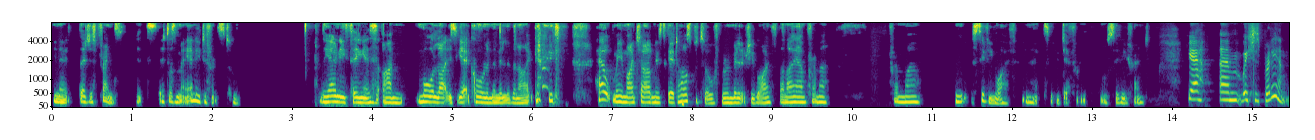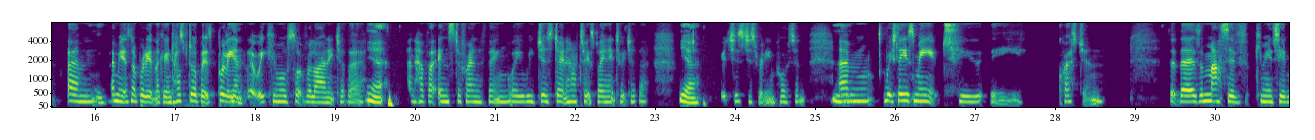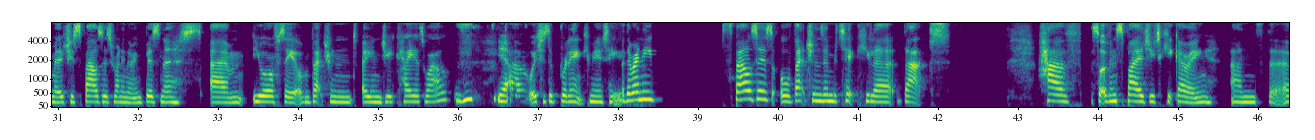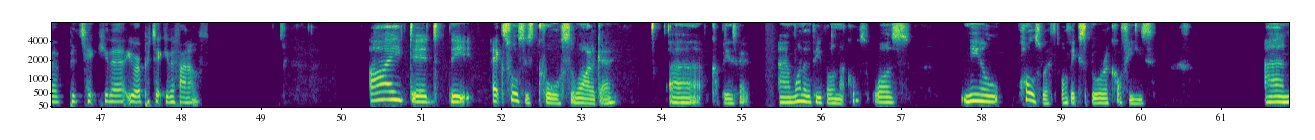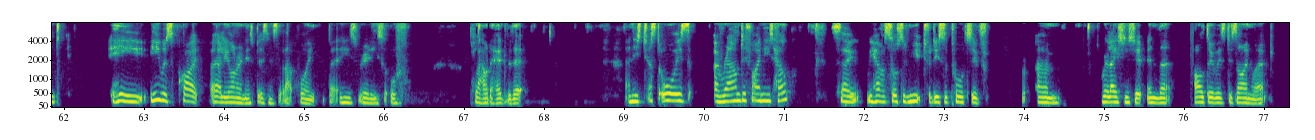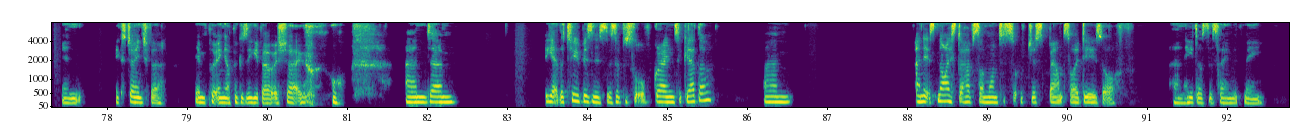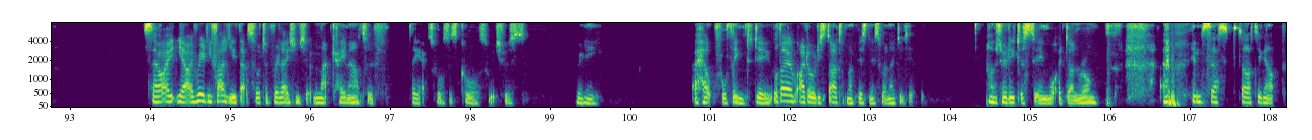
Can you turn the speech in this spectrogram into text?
You know they're just friends. It's, it doesn't make any difference to them the only thing is, I'm more likely to get a call in the middle of the night going, "Help me! My child needs to go to hospital from a military wife than I am from a from a civvy wife. You know, it's a different or civvy friend. Yeah, um, which is brilliant. Um, mm. I mean, it's not brilliant they're going to hospital, but it's brilliant yeah. that we can all sort of rely on each other. Yeah, and have that insta friend thing where we just don't have to explain it to each other. Yeah, which is just really important. Mm. Um, which leads me to the question that there's a massive community of military spouses running their own business. Um, you're obviously on Veteran Owned UK as well, mm-hmm. yeah, um, which is a brilliant community. Are there any spouses or veterans in particular that have sort of inspired you to keep going and that are particular you're a particular fan of? I did the X forces course a while ago, uh, a couple of years ago, and one of the people on that course was Neil Holsworth of Explorer Coffees. And he he was quite early on in his business at that point, but he's really sort of ploughed ahead with it. And he's just always around if I need help. So we have a sort of mutually supportive um, relationship in that I'll do his design work in exchange for him putting up a gazebo at a show. and um, yeah, the two businesses have sort of grown together. Um, and it's nice to have someone to sort of just bounce ideas off. And he does the same with me. So i yeah i really value that sort of relationship. And that came out of the ex-forces course which was really a helpful thing to do. Although i'd already started my business when i did it. I was really just seeing what i'd done wrong. In starting up.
